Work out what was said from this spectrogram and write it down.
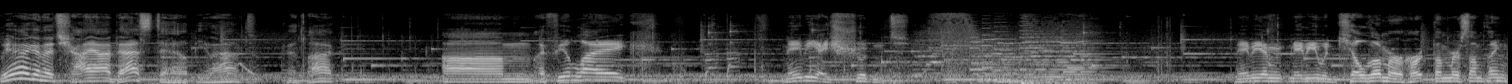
We are gonna try our best to help you out. Good luck. Um, I feel like maybe I shouldn't. Maybe I'm maybe it would kill them or hurt them or something.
